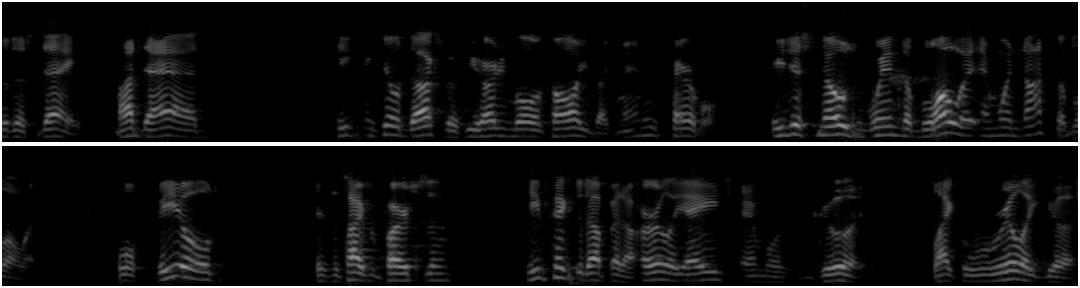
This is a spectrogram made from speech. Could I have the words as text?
to this day. My dad, he can kill ducks, but if you heard him blow a call, you'd be like, man, he's terrible. He just knows when to blow it and when not to blow it. Well, Field is the type of person he picked it up at an early age and was good, like really good.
